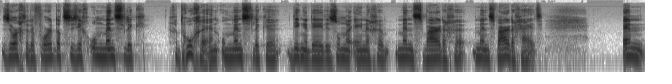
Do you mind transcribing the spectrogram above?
zorgden ervoor dat ze zich onmenselijk gedroegen en onmenselijke dingen deden zonder enige menswaardige menswaardigheid. En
